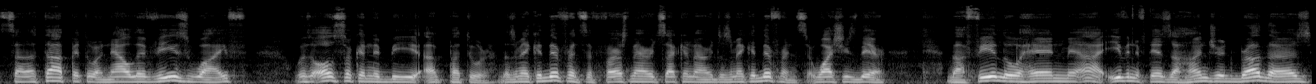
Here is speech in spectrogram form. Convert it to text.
tzarata petura. Now Levi's wife was also going to be a patur. Doesn't make a difference. The first marriage, second marriage, doesn't make a difference. Why she's there. Even if there's a hundred brothers,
